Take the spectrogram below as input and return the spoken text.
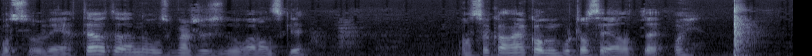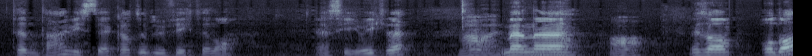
Og så vet jeg at det er noen som kanskje syns noe er vanskelig. Og så kan jeg komme bort og se at eh, Oi, det der visste jeg ikke at du fikk til nå. Jeg sier jo ikke det. Nei, nei. Men eh, liksom Og da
